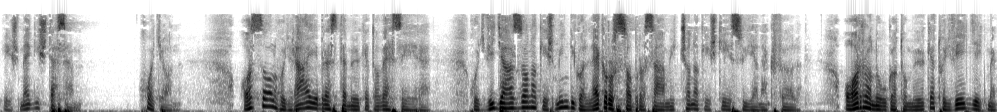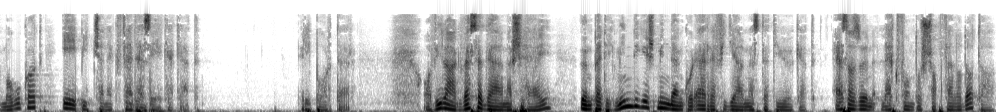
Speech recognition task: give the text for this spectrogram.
és meg is teszem. Hogyan? Azzal, hogy ráébreztem őket a veszélyre, hogy vigyázzanak, és mindig a legrosszabbra számítsanak, és készüljenek föl. Arra nógatom őket, hogy védjék meg magukat, építsenek fedezékeket. Riporter. A világ veszedelmes hely, ön pedig mindig és mindenkor erre figyelmezteti őket. Ez az ön legfontosabb feladata?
